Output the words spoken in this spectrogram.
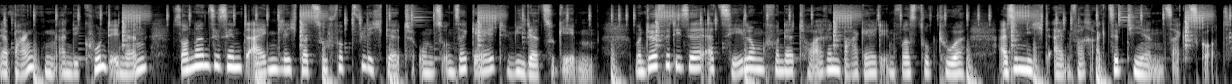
der Banken an die Kundinnen, sondern sie sind eigentlich dazu verpflichtet, uns unser Geld wiederzugeben. Man dürfe diese Erzählung von der teuren Bargeldinfrastruktur also nicht einfach akzeptieren, sagt Scott.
